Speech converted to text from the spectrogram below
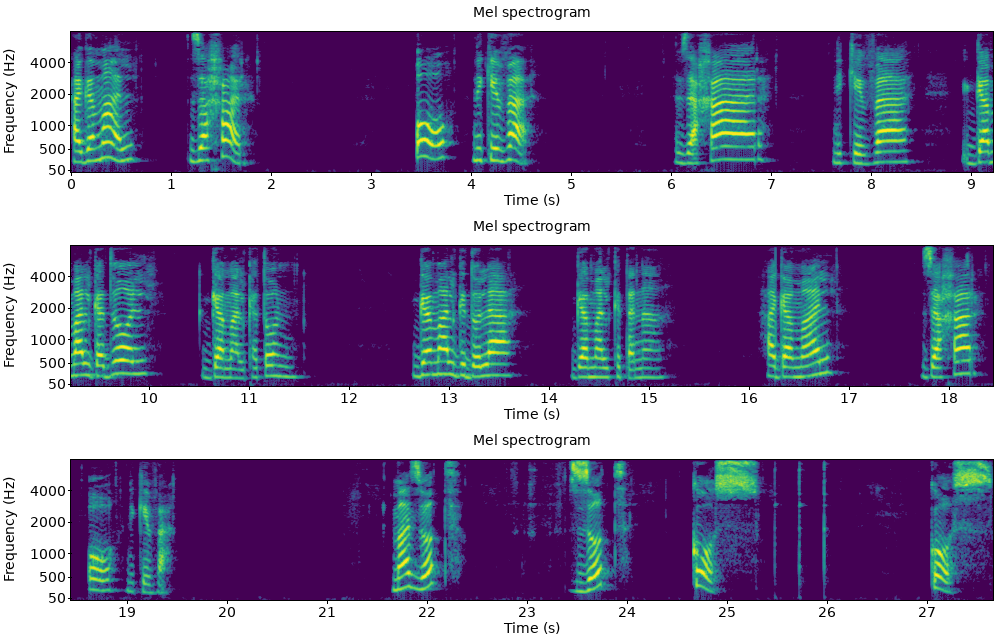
הגמל זכר. או נקבה. זכר, נקבה, גמל גדול, גמל קטון, גמל גדולה, גמל קטנה. הגמל, זכר או נקבה. מה זאת? זאת כוס. כוס.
